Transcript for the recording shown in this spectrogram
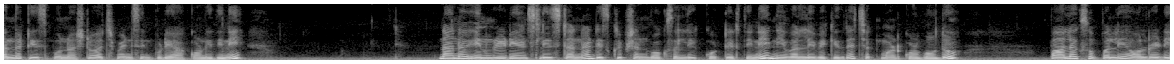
ಒಂದು ಟೀ ಸ್ಪೂನಷ್ಟು ಹಚ್ಮೆಣಸಿನ ಪುಡಿ ಹಾಕ್ಕೊಂಡಿದ್ದೀನಿ. ನಾನು ಇಂಗ್ರೀಡಿಯೆಂಟ್ಸ್ ಲೀಸ್ಟನ್ನು ಡಿಸ್ಕ್ರಿಪ್ಷನ್ ಬಾಕ್ಸಲ್ಲಿ ಕೊಟ್ಟಿರ್ತೀನಿ. ನೀವು ಅಲ್ಲಿ ಬೇಕಿದ್ರೆ ಚೆಕ್ ಮಾಡ್ಕೊಳ್ಬೋದು. ಪಾಲಕ್ ಸೊಪ್ಪಲ್ಲಿ ಆಲ್ರೆಡಿ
